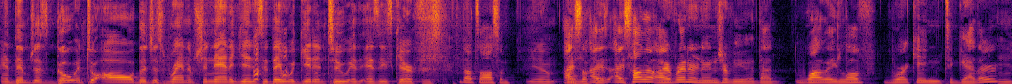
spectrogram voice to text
and them just go into all the just random shenanigans that they would get into as, as these characters. That's awesome. You know, I, I I. I saw that. I read an interview that while they love working together, Mm-hmm.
